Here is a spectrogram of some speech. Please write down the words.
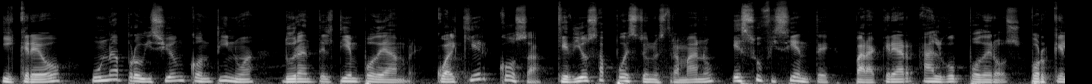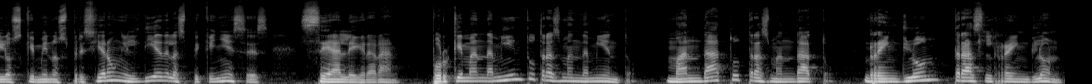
y creó una provisión continua durante el tiempo de hambre. Cualquier cosa que Dios ha puesto en nuestra mano es suficiente para crear algo poderoso, porque los que menospreciaron el día de las pequeñeces se alegrarán, porque mandamiento tras mandamiento, mandato tras mandato, renglón tras renglón,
